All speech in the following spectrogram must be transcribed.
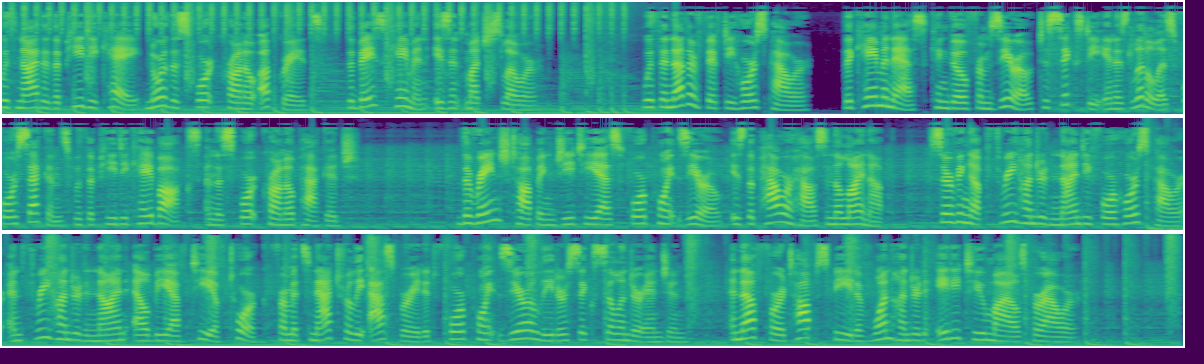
With neither the PDK nor the Sport Chrono upgrades, the base Cayman isn't much slower. With another 50 horsepower, the Cayman S can go from 0 to 60 in as little as 4 seconds with the PDK box and the Sport Chrono package. The range-topping GTS 4.0 is the powerhouse in the lineup, serving up 394 horsepower and 309 lb-ft of torque from its naturally aspirated 4.0-liter six-cylinder engine, enough for a top speed of 182 miles per hour.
